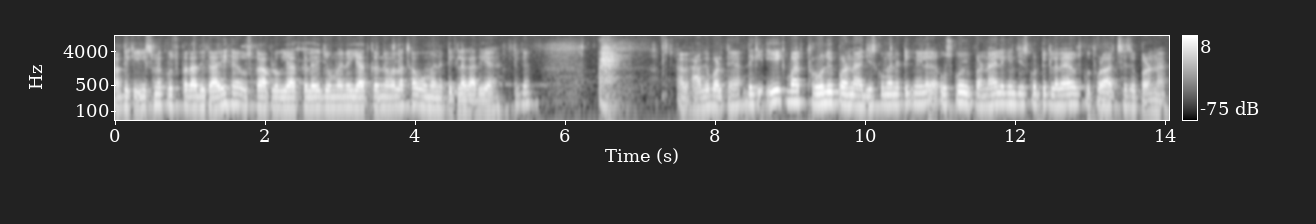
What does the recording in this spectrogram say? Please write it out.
अब देखिए, इसमें कुछ पदाधिकारी है, उसका आप लोग याद कर ले, जो मैंने याद करने वाला था, वो मैंने टिक लगा दिया है, ठीक है? अब आगे बढ़ते हैं। देखिए, एक बार थ्रोली पढ़ना है, जिसको मैंने टिक नहीं लगाया, उसको भी पढ़ना है, लेकिन जिसको टिक लगाया, उसको थोड़ा अच्छे से पढ़ना है,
